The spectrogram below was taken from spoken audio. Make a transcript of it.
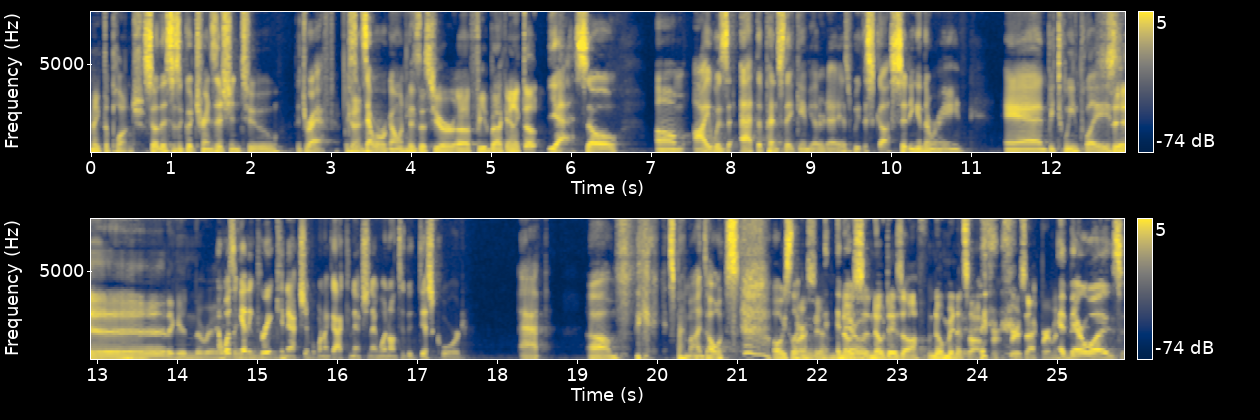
make the plunge. So this is a good transition to the draft. Is, Okay. is that where we're going here? Is this your uh, feedback anecdote? Yeah. So um, I was at the Penn State game the other day, as we discussed, sitting in the rain, and between plays, Sitting in the rain. I wasn't getting great connection. But when I got connection, I went onto the Discord app. Um, because my mind's always always looking. course, yeah. No, was- no days off, no minutes off for, for Zach Berman. and there was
